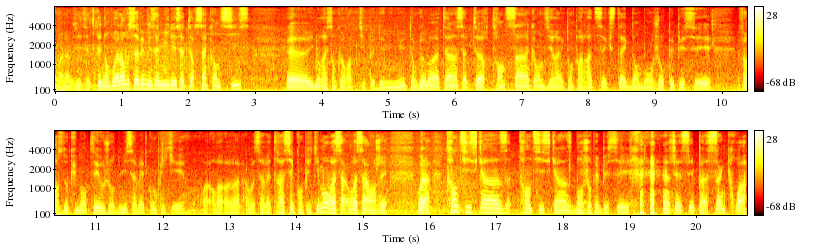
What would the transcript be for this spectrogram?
voilà, vous étiez très nombreux. Alors vous savez mes amis, il est 7h56. Euh, il nous reste encore un petit peu de minutes. Donc demain matin, 7h35 en direct, on parlera de Sextech dans Bonjour PPC. Il va falloir se documenter aujourd'hui, ça va être compliqué. voilà, ça va être assez compliqué, mais on va, s'arranger. Voilà, 3615, 3615, bonjour PPC. Je sais pas, 5 croix.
